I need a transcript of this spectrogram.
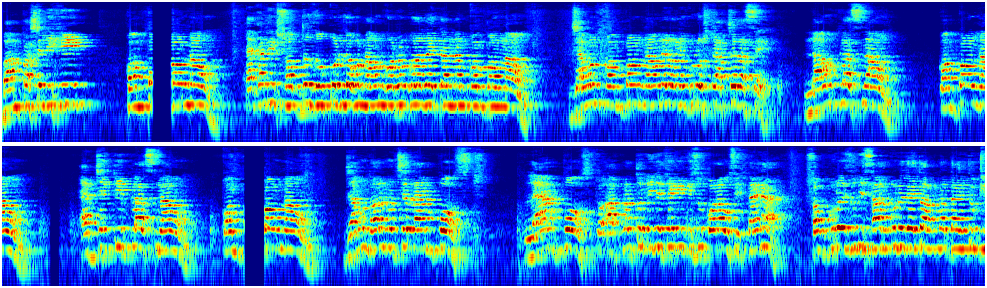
বাম পাশে লিখি কম্পাউন্ড নাউন। একাধিক শব্দ যোগ করে যখন নাউন গঠন করা যায়, তার নাম কম্পাউন্ড নাউন। যেমন কম্পাউন্ড নাউনের অনেকগুলো স্ট্রাকচার আছে। Noun plus noun. Compound noun adjective plus noun compound noun যেমন ধরেন হচ্ছে ল্যাম্প পোস্ট ল্যাম্প পোস্ট তো আপনার তো নিজে থেকে কিছু করা উচিত, তাই না? সবগুলোই যদি সার করে দেয়, তো আপনার দায়িত্ব কি?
